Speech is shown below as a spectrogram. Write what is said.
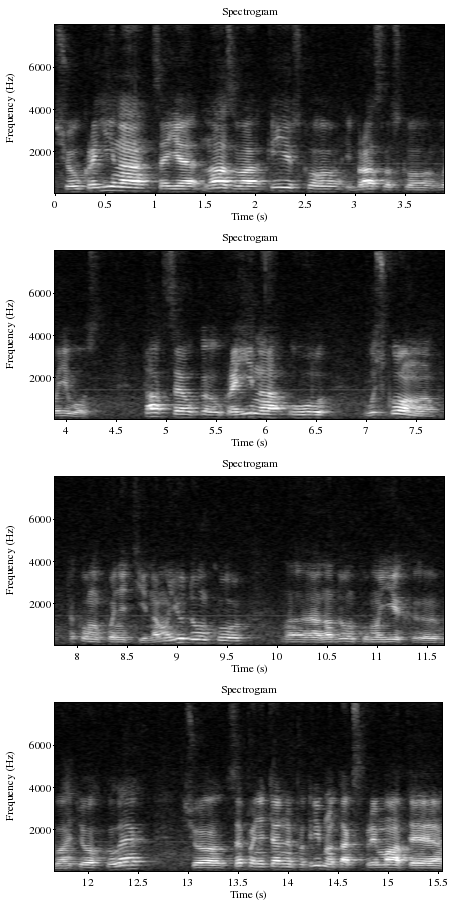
що Україна це є назва Київського і Братславського воєводства. Так, це Україна у вузькому такому понятті. На мою думку, е, на думку моїх е, багатьох колег, що це поняття не потрібно так сприймати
